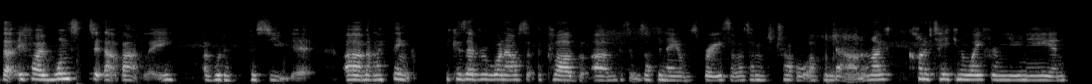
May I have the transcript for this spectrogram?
that if I wanted it that badly, I would have pursued it. Um, and I think because everyone else at the club, because it was up in Aylesbury, so I was having to travel up and down, and I was kind of taken away from uni, and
